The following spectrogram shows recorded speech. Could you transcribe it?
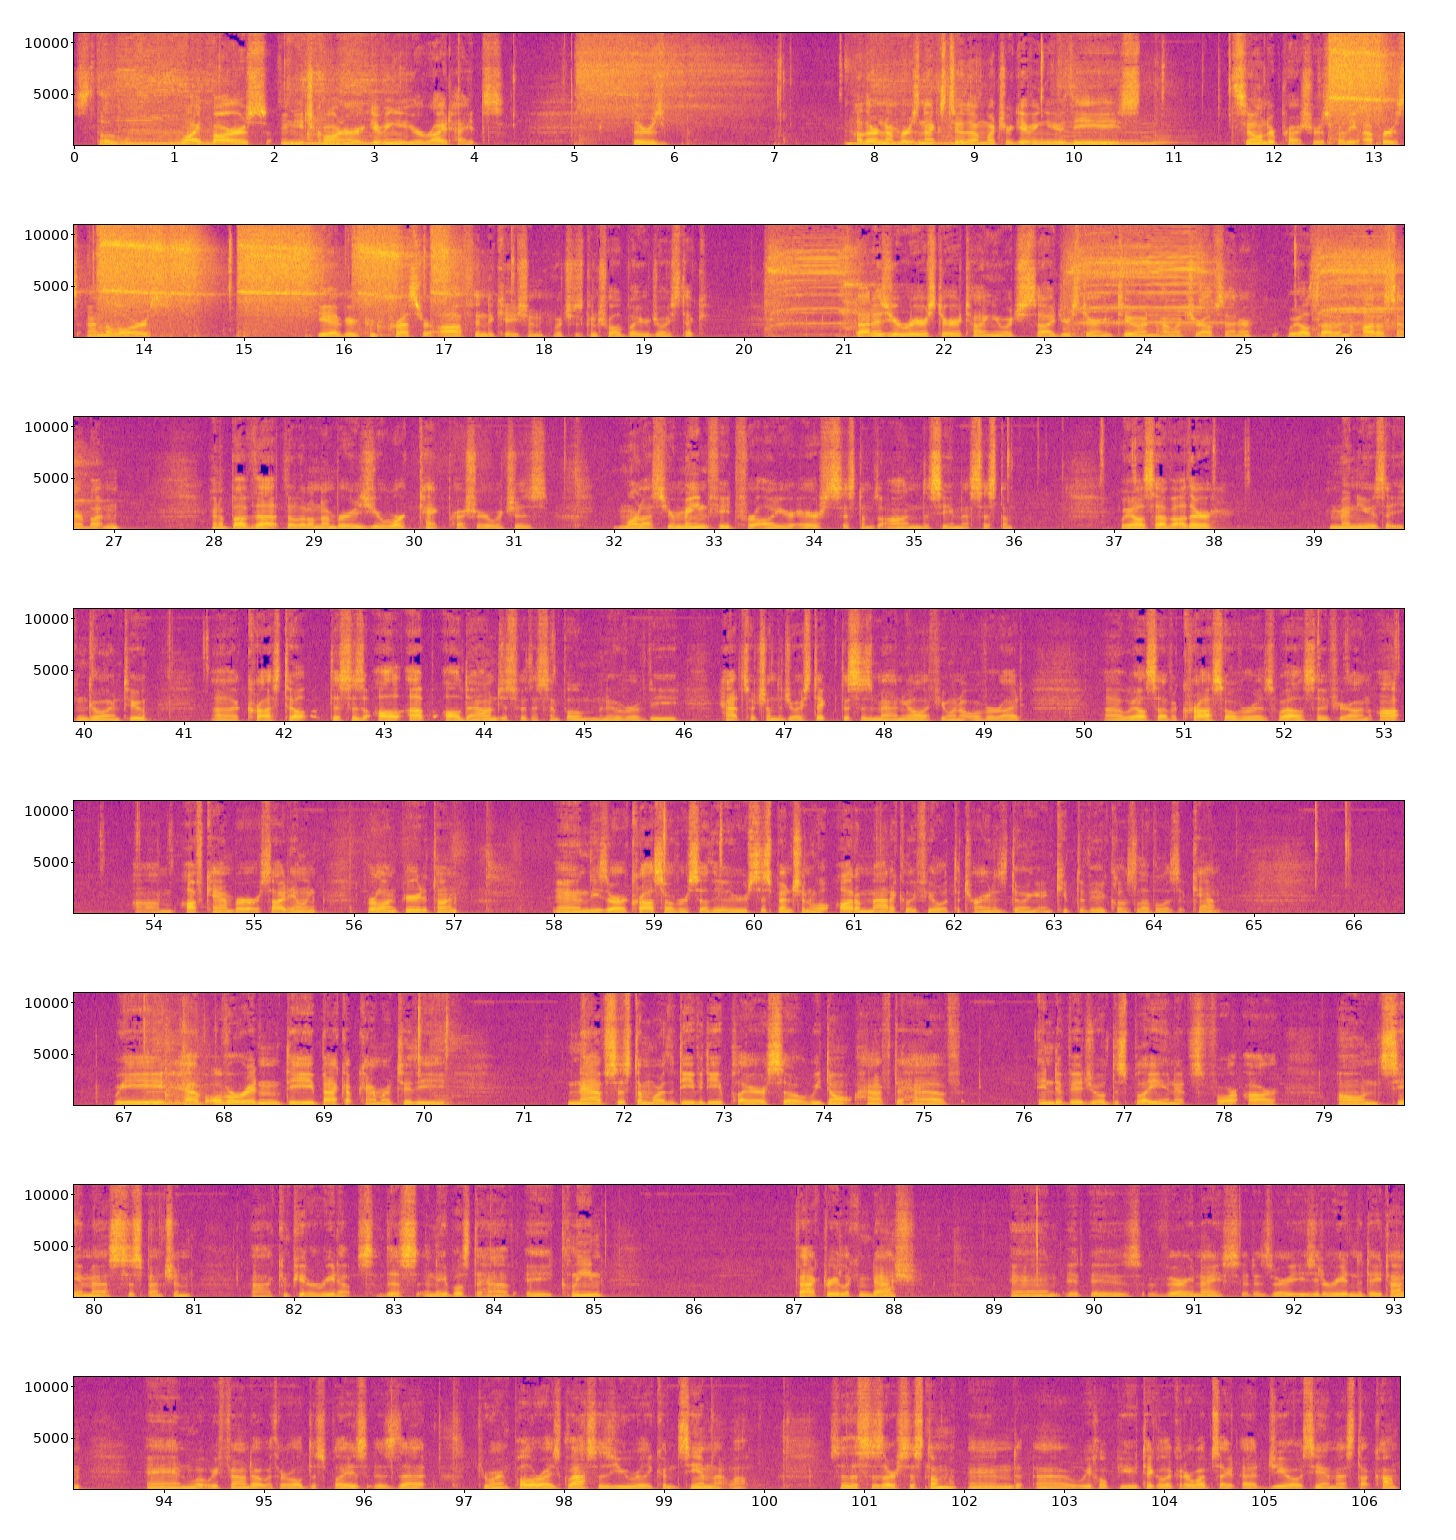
So the wide bars in each corner are giving you your ride heights. There's other numbers next to them which are giving you the cylinder pressures for the uppers and the lowers. You have your compressor off indication which is controlled by your joystick. That is your rear steer telling you which side you're steering to and how much you're off center. We also have an auto center button. And above that, the little number is your work tank pressure, which is more or less your main feed for all your air systems on the CMS system. We also have other menus that you can go into. Uh, cross tilt, this is all up, all down, just with a simple maneuver of the hat switch on the joystick. This is manual if you want to override. Uh, we also have a crossover as well, so if you're on off, um, off camber or side hilling for a long period of time, and these are a crossover, so the, your suspension will automatically feel what the terrain is doing and keep the vehicle as level as it can. We have overridden the backup camera to the nav system or the DVD player so we don't have to have individual display units for our own CMS suspension uh, computer readouts. This enables to have a clean factory looking dash and it is very nice. It is very easy to read in the daytime and what we found out with our old displays is that if you're wearing polarized glasses you really couldn't see them that well. So this is our system and uh, we hope you take a look at our website at gocms.com.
